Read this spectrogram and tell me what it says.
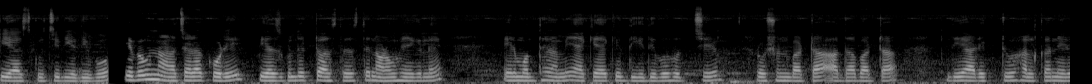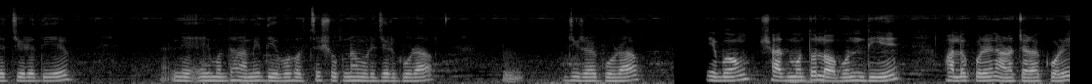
পেঁয়াজ কুচি দিয়ে দিব এবং নাড়াচাড়া করে পেঁয়াজগুলো একটু আস্তে আস্তে নরম হয়ে গেলে এর মধ্যে আমি একে একে দিয়ে দেব হচ্ছে রসুন বাটা, আদা বাটা দিয়ে আর একটু হালকা নেড়ে চেড়ে দিয়ে এর মধ্যে আমি দেব হচ্ছে শুকনো মরিচের গুঁড়া জিরার গুঁড়া এবং স্বাদ মতো লবণ দিয়ে ভালো করে নাড়াচাড়া করে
